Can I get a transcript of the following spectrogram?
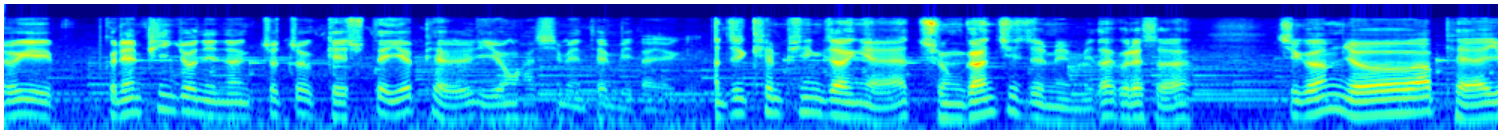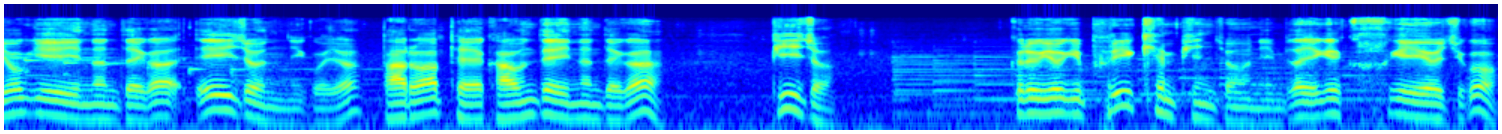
여기 그램핑존 있는 저쪽 개수대 옆을 이용하시면 됩니다. 여기 아직 캠핑장의 중간 지점입니다. 그래서 지금 요 앞에 여기 있는 데가 A존이고요. 바로 앞에 가운데 있는 데가 B존. 그리고 여기 프리 캠핑 존입니다. 여기 크게 이어지고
